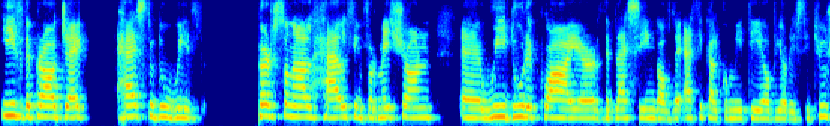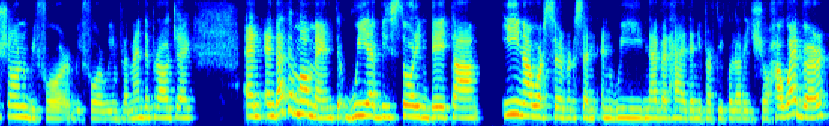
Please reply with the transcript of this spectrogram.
If the project has to do with personal health information, uh, we do require the blessing of the ethical committee of your institution before, before we implement the project. And, and at the moment, we have been storing data in our servers and, and we never had any particular issue. However,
